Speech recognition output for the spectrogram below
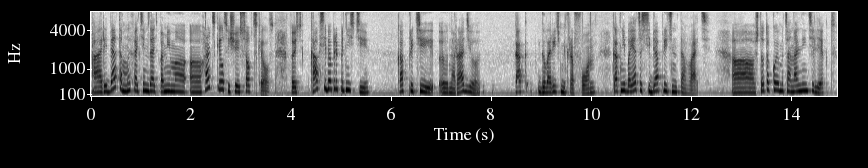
А ребятам мы хотим дать помимо э, hard skills еще и soft skills. То есть как себя преподнести, как прийти э, на радио, как говорить в микрофон, как не бояться себя презентовать, а, что такое эмоциональный интеллект,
